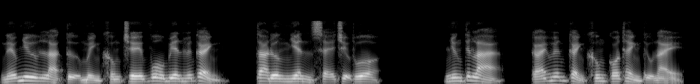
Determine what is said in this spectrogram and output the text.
Nếu như là tự mình không chế vô biên huyễn cảnh, ta đương nhiên sẽ chịu thua. Nhưng tiếc là, cái huyễn cảnh không có thành tựu này,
